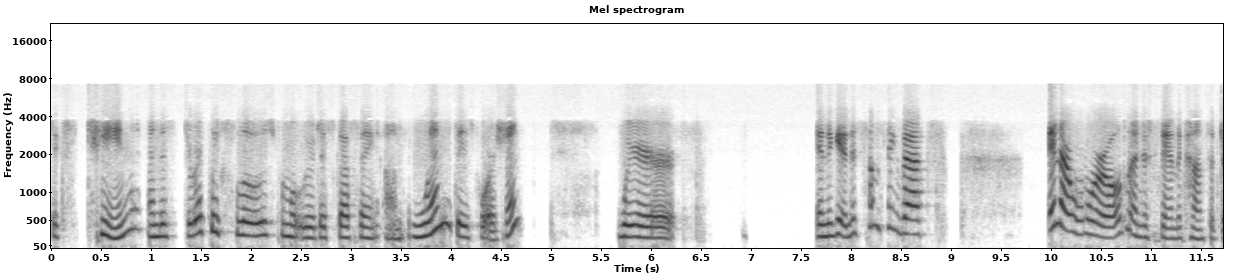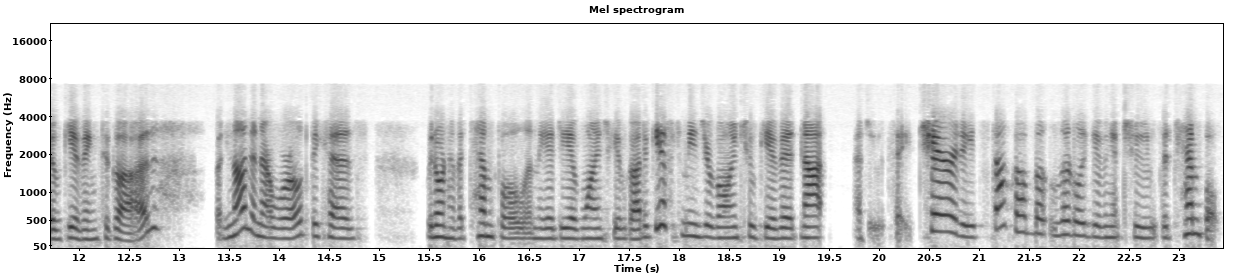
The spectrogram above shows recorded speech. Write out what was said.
16, and this directly flows from what we were discussing on Wednesday's portion, where, and again, it's something that's in our world, we understand the concept of giving to God, but not in our world because we don't have a temple, and the idea of wanting to give God a gift means you're going to give it not, as we would say, charity, tzedakah, but literally giving it to the temple.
